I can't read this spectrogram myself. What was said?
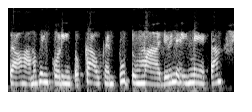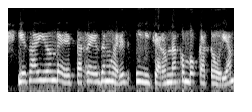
Trabajamos en Corinto, Cauca, en Putumayo, en el Meta, y es ahí donde estas redes de mujeres iniciaron una convocatoria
